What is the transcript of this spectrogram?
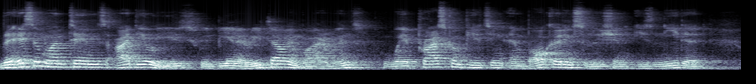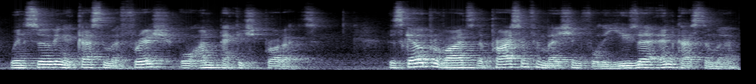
The SM110's ideal use would be in a retail environment where price computing and barcoding solution is needed when serving a customer fresh or unpackaged products. The scale provides the price information for the user and customer.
